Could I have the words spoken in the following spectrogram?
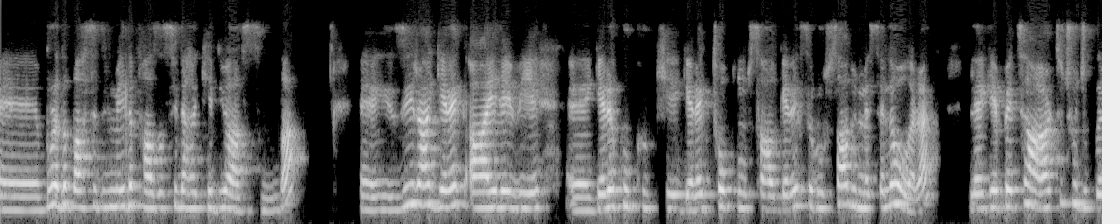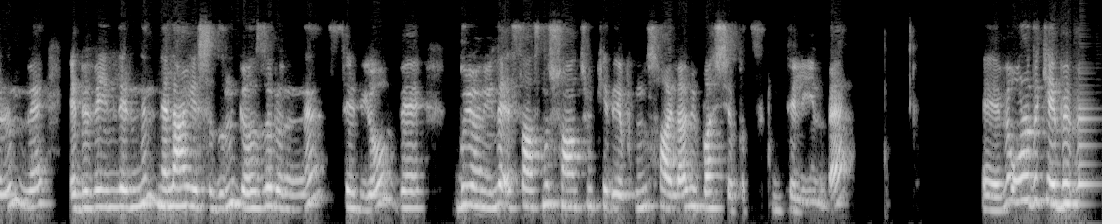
E, burada bahsedilmeyi de fazlasıyla hak ediyor aslında. E, zira gerek ailevi, e, gerek hukuki, gerek toplumsal, gerekse ruhsal bir mesele olarak LGBT artı çocukların ve ebeveynlerinin neler yaşadığını gözler önüne seriyor ve bu yönüyle esasında şu an Türkiye'de yapılmış hala bir başyapıt niteliğinde. E, ve oradaki ebeveyn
